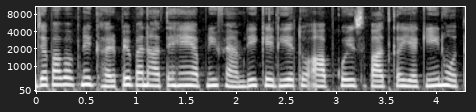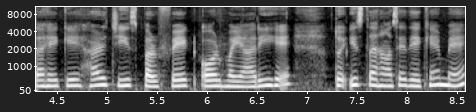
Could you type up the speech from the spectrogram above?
जब आप अपने घर पे बनाते हैं, अपनी फैमिली के लिए तो आपको इस बात का यकीन होता है कि हर चीज़ परफेक्ट और मयारी है। तो इस तरह से देखें मैं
